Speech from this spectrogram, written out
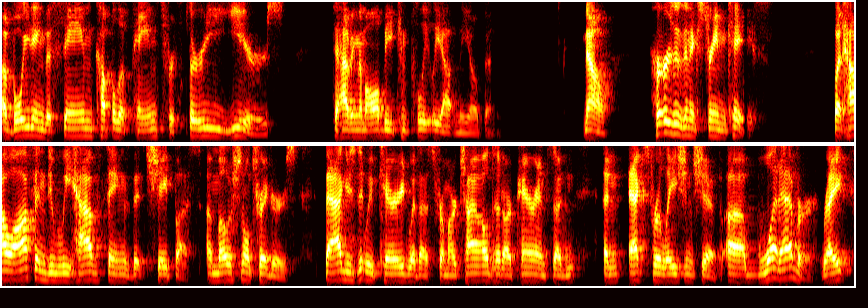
avoiding the same couple of pains for 30 years to having them all be completely out in the open. Now, hers is an extreme case, but how often do we have things that shape us, emotional triggers, baggage that we've carried with us from our childhood, our parents, an, an ex relationship, uh, whatever, right?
